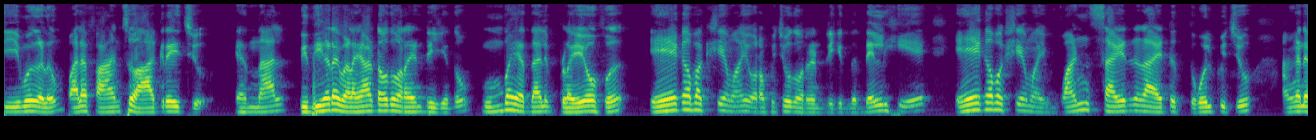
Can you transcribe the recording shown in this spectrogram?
ടീമുകളും പല ഫാൻസും ആഗ്രഹിച്ചു. എന്നാൽ വിധിയുടെ വിളയാട്ടം എന്ന് പറയേണ്ടിയിരിക്കുന്നു മുംബൈ എന്തായാലും പ്ലേ ഓഫ് ഏകപക്ഷീയമായി ഉറപ്പിച്ചു എന്ന് പറഞ്ഞിരിക്കുന്നത് ഡൽഹിയെ ഏകപക്ഷീയമായി വൺ സൈഡഡ് ആയിട്ട് തോൽപ്പിച്ചു. അങ്ങനെ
